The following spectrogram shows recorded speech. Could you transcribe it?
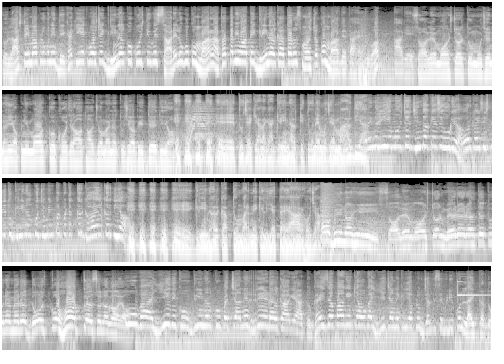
तो last time आप लोगों ने देखा कि एक मोस्टर ग्रीन हल को खोजते हुए सारे लोगों को मार रहा था, तभी वहाँ पे ग्रीन हल का आता और उस मोस्टर को मार देता है। तो अब आगे। साले मॉन्स्टर तू मुझे नहीं अपनी मौत को खोज रहा था जो मैंने तुझे अभी दे दिया। तुझे क्या लगा ग्रीन हल की तूने मुझे मार दिया? अरे नहीं ये मॉन्स्टर ज़िंदा कैसे हो गया? और गाइस इसने तो ग्रीन हल को ज़मीन पर पटक कर घायल कर दिया। ग्रीन हल कब तू मरने के लिए तैयार हो जा? अभी नहीं साले मॉन्स्टर मेरे रहते तूने मेरे दोस्त को हाथ कैसे लगाया? ओ भाई ये देखो ग्रीन हल को बचाने रेड हल का आ गया। तो गाइस अब आगे क्या होगा ये जानने के लिए लोग जल्दी से वीडियो को लाइक कर दो।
